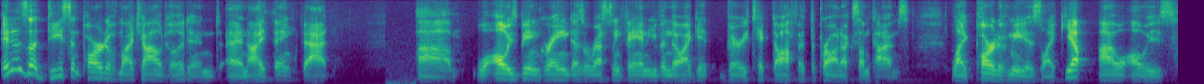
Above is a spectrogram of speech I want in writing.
it is a decent part of my childhood, and and I think that um, will always be ingrained as a wrestling fan, even though I get very ticked off at the product sometimes. Like part of me is like, yep, I will always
